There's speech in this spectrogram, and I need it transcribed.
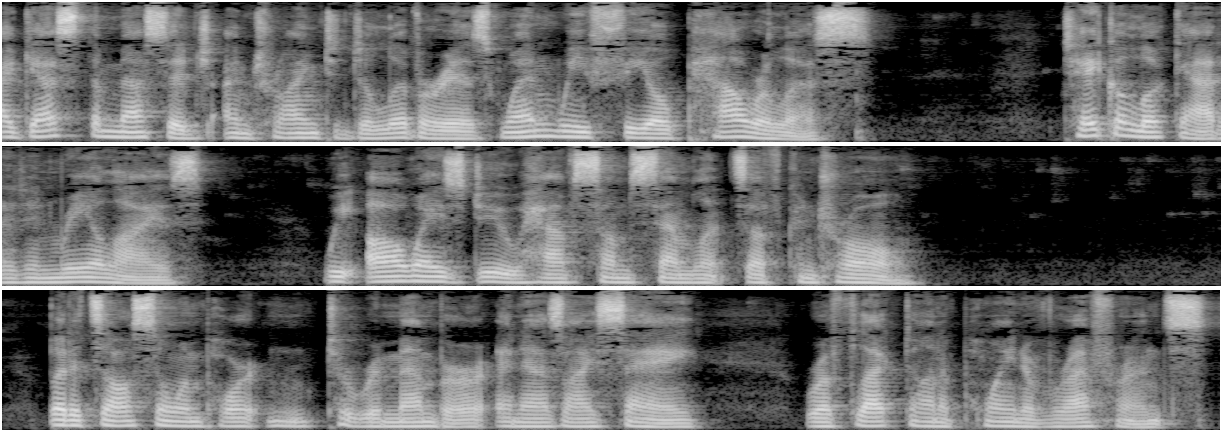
I guess the message I'm trying to deliver is when we feel powerless, take a look at it and realize we always do have some semblance of control. But it's also important to remember, and as I say, reflect on a point of reference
